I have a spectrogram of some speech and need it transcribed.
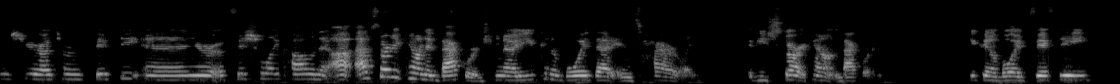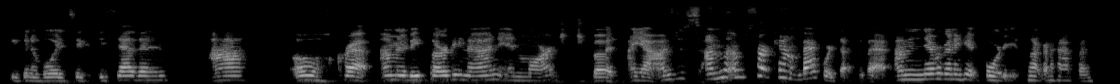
This year I turned 50 and you're officially calling it. I, I started counting backwards. You know, you can avoid that entirely if you start counting backwards. You can avoid 50, you can avoid 67. I oh crap, I'm gonna be 39 in March, but uh, yeah, I'm just I'm I'm start counting backwards after that. I'm never gonna hit 40. It's not gonna happen.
